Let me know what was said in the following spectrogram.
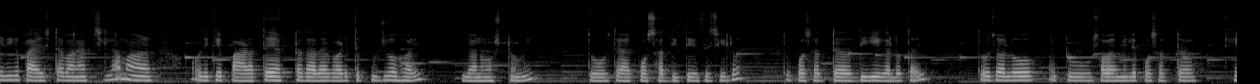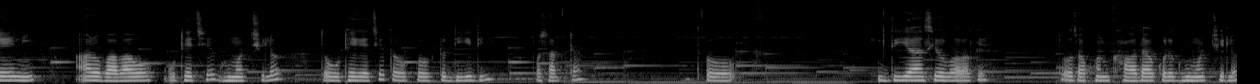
এদিকে পায়েসটা বানাচ্ছিলাম আর ওদিকে পাড়াতে একটা দাদার বাড়িতে পুজো হয় জন্মাষ্টমী। তো তাই প্রসাদ দিতে এসেছিল। তো প্রসাদটা দিয়ে গেল তাই। তো চলো একটু সবাই মিলে প্রসাদটা খেয়ে নিই। আর ও বাবাও উঠেছে, ঘুমোচ্ছিল। তো উঠে গেছে, তো ওকে একটু দিয়ে দিই প্রসাদটা। তো দিয়ে আসি ওর বাবাকে। তো তখন খাওয়া দাওয়া করে ঘুমোচ্ছিল।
